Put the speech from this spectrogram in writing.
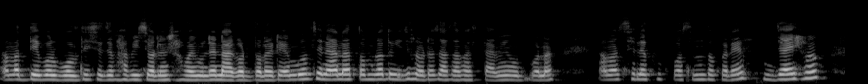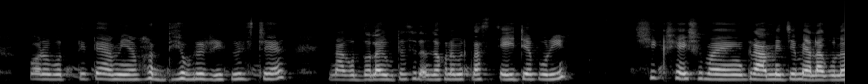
আমার দেবর বলতেছে যে, ভাবি, চলেন সবাই মিলে নাগরদোলাটা আমি বলছি, না না, তোমরা দুইজন, ওটা চাচা ভাসতে আমি উঠবো না। আমার ছেলে খুব পছন্দ করে। যাই হোক, পরবর্তীতে আমি আমার দেবরের রিকোয়েস্টে নাগরদোলায় উঠেছিলাম। যখন আমি ক্লাস এইটে পড়ি ঠিক সেই সময় গ্রামে যে মেলাগুলো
